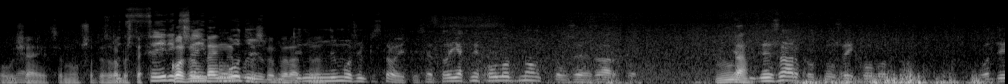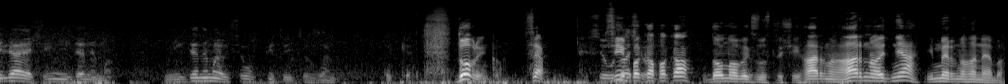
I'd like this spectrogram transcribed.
виходить. Ну, що ти зробиш? Ти Цей рік кожен цією день не погодою будеш вибирати. ти да? не можемо підстроїтися. То як не холодно, то вже жарко. Да. Як не жарко, то вже й холодно. Води ляєш і ніде нема. Ніде немає, все впитується в землю. Таке. Добренько. Все. Всім удачі пока-пока. До нових зустрічей. Гарного, гарного дня і мирного неба.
